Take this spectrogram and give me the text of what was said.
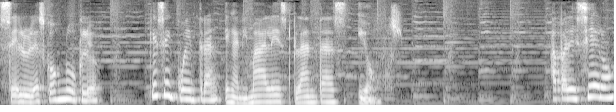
Células con núcleo que se encuentran en animales, plantas y hongos. Aparecieron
